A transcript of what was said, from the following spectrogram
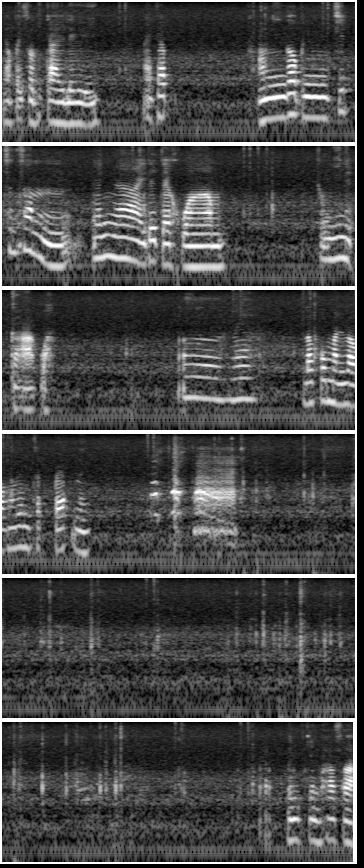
อย่าไปสนใจเลยนะครับ อันนี้ก็เป็นคลิปสั้นๆ ง่ายๆ ได้ใจความ ช่วงนี้เน็ตกากว่ะ เออเนี่ยแล้วพวกมันลองเล่นสักแป๊บหนึ่งเป็นเปลี่ยนภาษา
